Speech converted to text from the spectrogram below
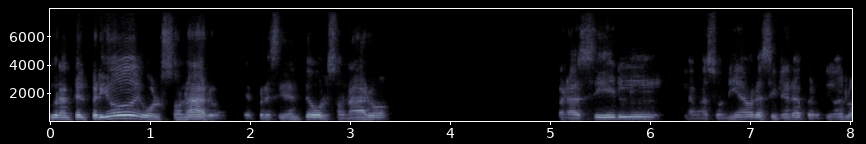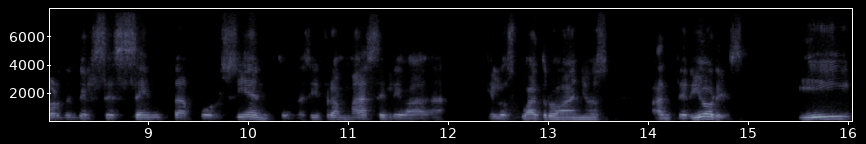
Durante el periodo de Bolsonaro, el presidente Bolsonaro Brasil, la Amazonía brasilera perdió el orden del 60%, una cifra más elevada que los cuatro años anteriores. Y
